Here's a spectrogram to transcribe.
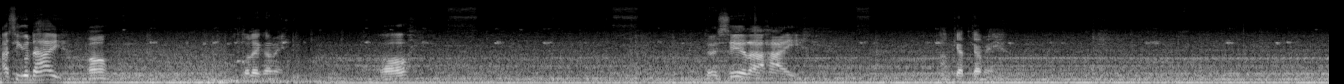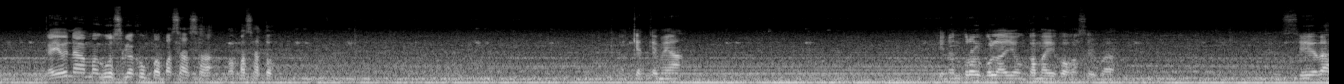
Ah, Segunda High. Oo. Tuloy kami. Oo. Tercera High. Akyat kami. Kayo na maghusga kung papasa sa papasa to. Akyat kami ha. Kinontrol ko lang yung kamay ko kasi ba Primera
